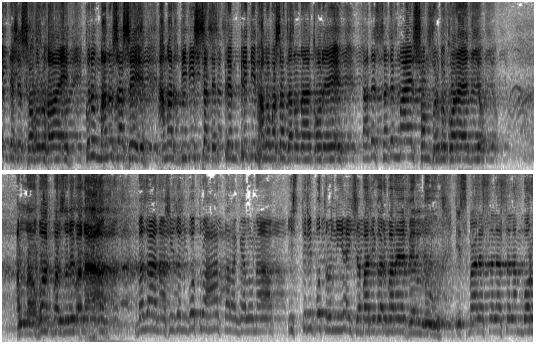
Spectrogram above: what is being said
এই দেশে শহর হয়, কোন মানুষ আসে, আমার বিবির সাথে প্রেম প্রীতি, ভালোবাসা যেন না করে, তাদের সাথে মায়ের সম্পর্ক করায় দিও। আল্লাহ আকবার, জোরে বলা। বাজান আশি জন গোত্র আর তারা গেল না। স্ত্রী পুত্র নিয়ে আইসা বাড়ি ঘর বানায় ফেললু। ইসমাইল সাল্লাম বড়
